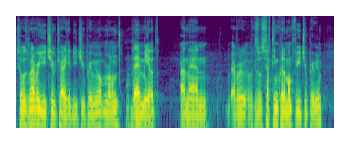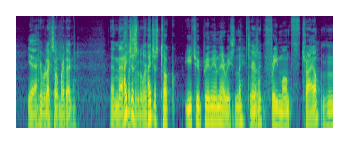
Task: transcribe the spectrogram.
So it was whenever YouTube tried to get YouTube Premium up and running, Uh-huh. they made it, and then every because it was fifteen quid a month for YouTube Premium. Yeah. People like something my dick. And Netflix I just took. I just took YouTube Premium there recently. Seriously? A free month trial. Mm-hmm.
